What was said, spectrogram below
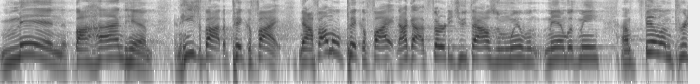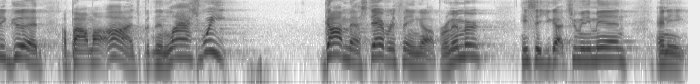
men behind him, and he's about to pick a fight. Now, if I'm gonna pick a fight and I got 32,000 men with me, I'm feeling pretty good about my odds. But then last week, God messed everything up, remember? He said, You got too many men, and he,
